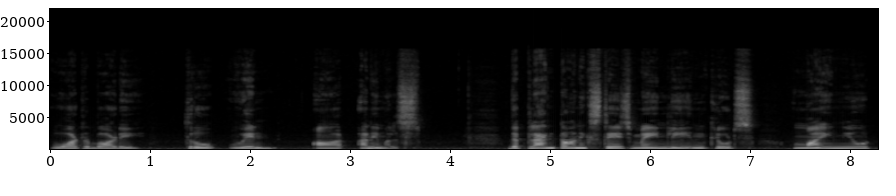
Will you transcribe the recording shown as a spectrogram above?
water body through wind or animals. The planktonic stage mainly includes minute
